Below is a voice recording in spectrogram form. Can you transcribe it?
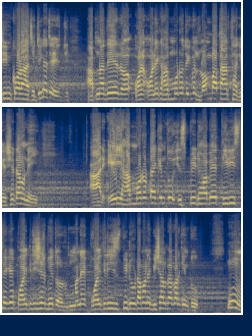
টিন করা আছে, ঠিক আছে? আপনাদের অনেক হাফ মোটর দেখবেন, লম্বা তার থাকে, সেটাও নেই। আর এই হাফ মোটরটা কিন্তু স্পিড হবে তিরিশ থেকে পঁয়ত্রিশের ভেতর। মানে পঁয়ত্রিশ স্পিড ওটা মানে বিশাল ব্যাপার কিন্তু। হুম,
